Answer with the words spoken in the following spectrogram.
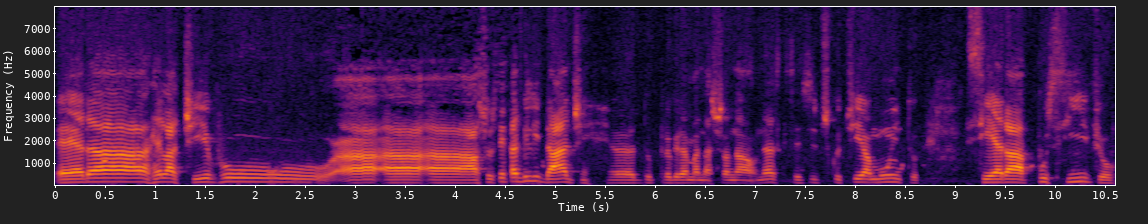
era relativo à, à, sustentabilidade do programa nacional, né? Se discutia muito se era possível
